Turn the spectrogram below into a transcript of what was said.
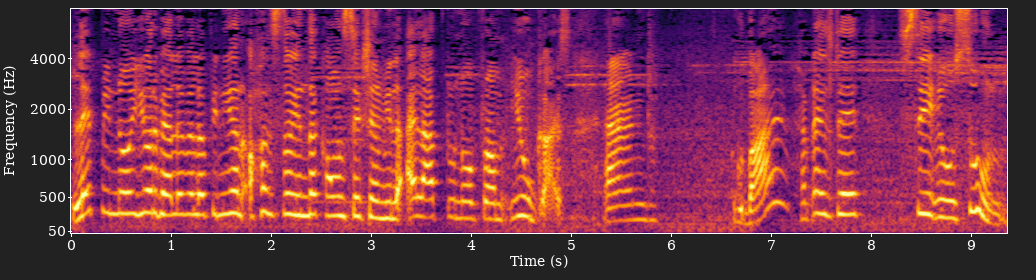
let me know your valuable opinion also in the comment section below. I love to know from you guys. And goodbye. Have a nice day. See you soon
